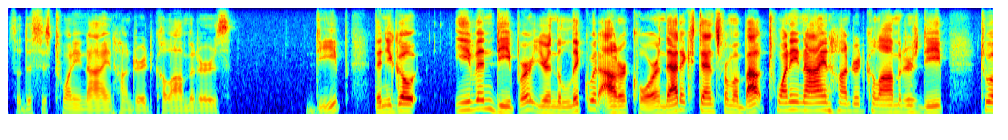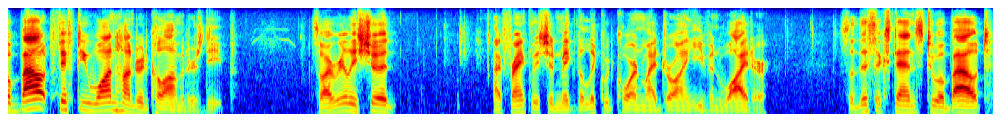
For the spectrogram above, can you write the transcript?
So this is 2,900 kilometers deep. Then you go even deeper. You're in the liquid outer core, and that extends from about 2,900 kilometers deep to about 5,100 kilometers deep. So I really should, I frankly should make the liquid core in my drawing even wider. So this extends to about,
